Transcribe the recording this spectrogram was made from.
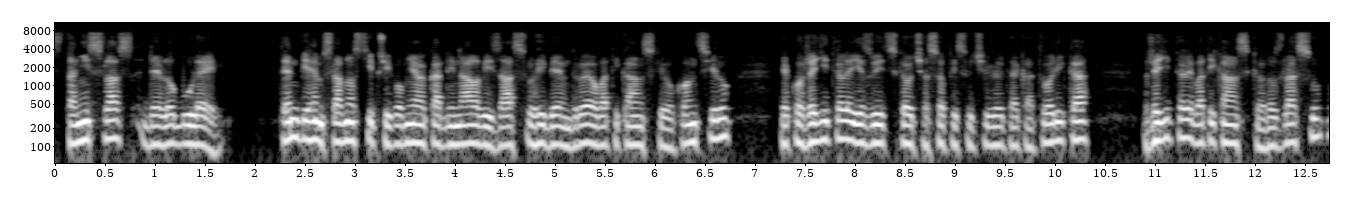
Stanislas de Lobulej. Ten během slavnosti připomněl kardinálovi zásluhy během druhého vatikánského koncilu jako ředitele jezuitského časopisu Civilta Katolika, ředitele vatikánského rozhlasu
